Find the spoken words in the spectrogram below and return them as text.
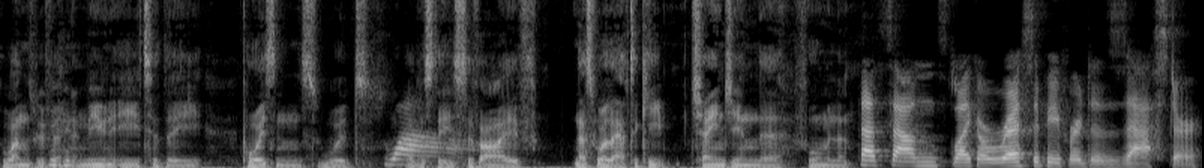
the ones with an immunity to the poisons would obviously survive that's why they have to keep changing the formula That sounds like a recipe for disaster.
